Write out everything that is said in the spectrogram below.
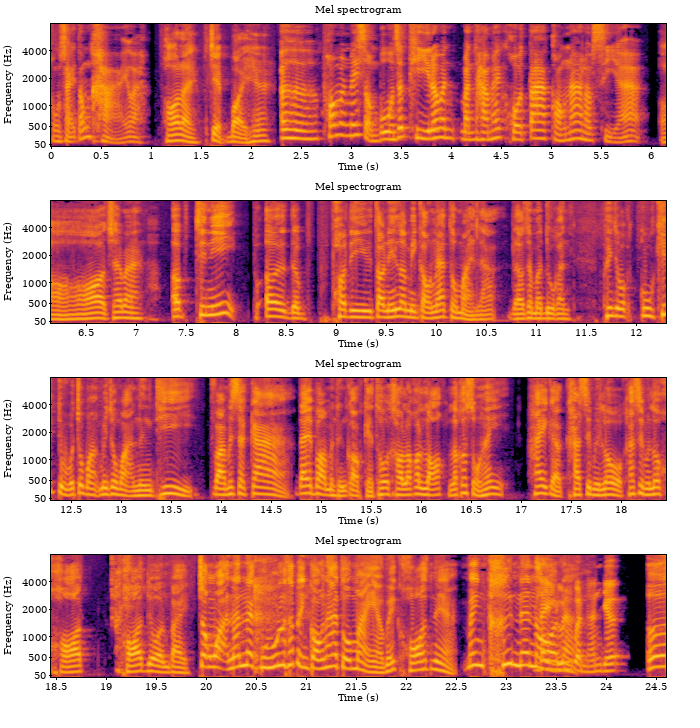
สงสัยต้องขายว่ะ เพราะอะไร เจ็บบ่อยใช่ไหมเออเพราะมันไม่สมบูรณ์สักทีแล้วมันมันทำให้โควต้ากองหน้าเราเสีย อ๋อ ใช่ไหมเออทีนี้เออเดี๋ยวพอดีตอนนี้เรามีกองหน้าตัวใหม่แล้ว เราจะมาดูกัน เพิ่งจะกูคิดอยู่ว่าจังหวะมีจังหวะหนึ่งที่วานมิสก้า ได้บอลมาถึงกรอบเขตโทษเขาแล้วก็ล็อกแล้วก็ส่งให้ให้กับคาเซมิโร่คาเซมิโร่ cross cross โยนไป จังหวะนั้นนะกูรู้แล้วถ้าเป็นกองหน้าตัวใหม่อะเวกฮอร์สต์เนี่ยแม่งขึ้นแน่นอนได้ลุ้นอะกว่านั้นเยอะเออ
